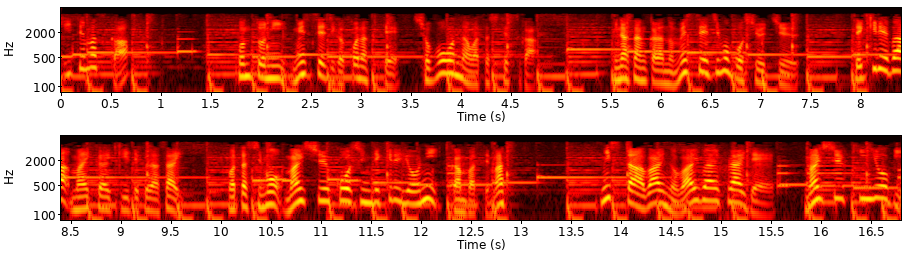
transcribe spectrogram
聞いてますか？本当にメッセージが来なくてしょぼーんな私ですが、皆さんからのメッセージも募集中。できれば毎回聞いてください。私も毎週更新できるように頑張ってます。ミスター y のワイワイフライデー、毎週金曜日、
